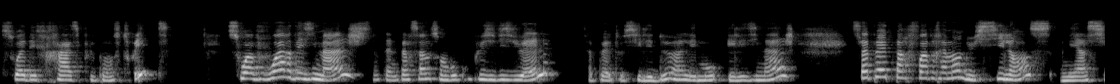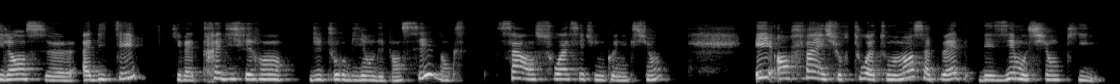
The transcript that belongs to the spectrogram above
soit des phrases plus construites, soit voir des images. Certaines personnes sont beaucoup plus visuelles. Ça peut être aussi les deux, hein, les mots et les images. Ça peut être parfois vraiment du silence, mais un silence euh, habité qui va être très différent du tourbillon des pensées. Donc ça en soi, c'est une connexion. Et enfin et surtout, à tout moment, ça peut être des émotions qui,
